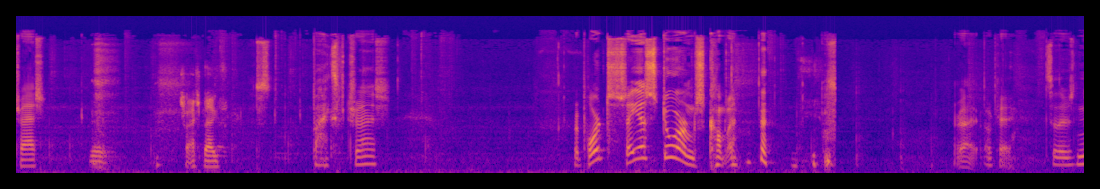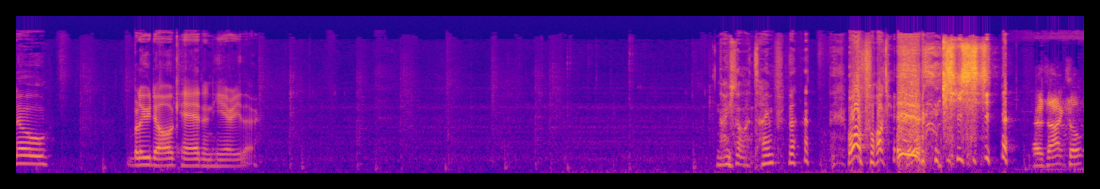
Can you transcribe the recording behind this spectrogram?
Trash. Trash bags. Just bags of trash. Reports say a storm's coming. right, okay. So there's no blue dog head in here either. No, you don't have time for that. Oh fuck! There's Axel.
